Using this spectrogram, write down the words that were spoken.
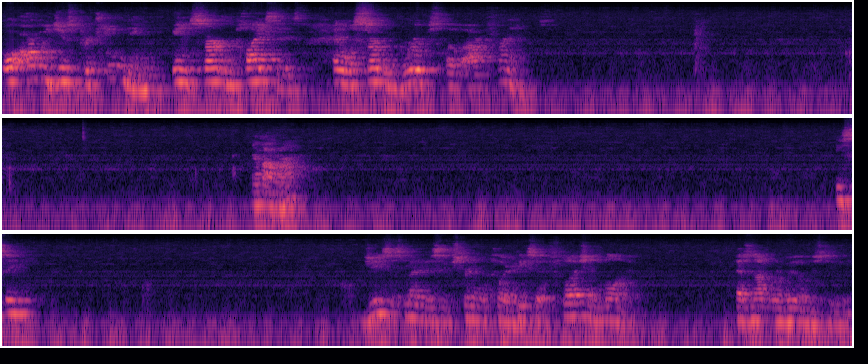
Or are we just pretending in certain places and with certain groups of our friends? Am I right? You see, Jesus made this extremely clear. He said, Flesh and blood has not revealed this to you.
